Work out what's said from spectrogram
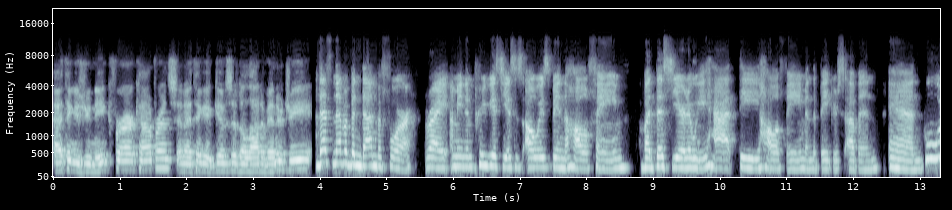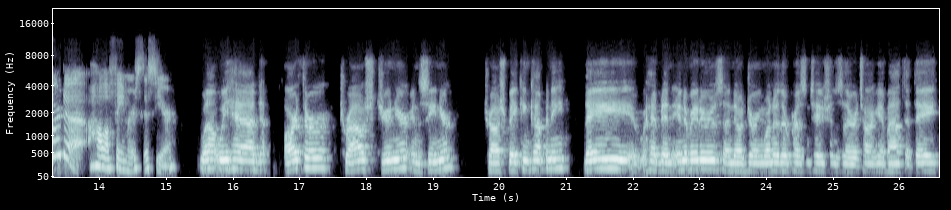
I think is unique for our conference and I think it gives it a lot of energy. That's never been done before, right? I mean, in previous years, it's always been the Hall of Fame, but this year we had the Hall of Fame and the Baker's Oven. And who were the Hall of Famers this year? Well, we had Arthur Troush Jr. and Sr., Troush Baking Company. They had been innovators. I know during one of their presentations, they were talking about that they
